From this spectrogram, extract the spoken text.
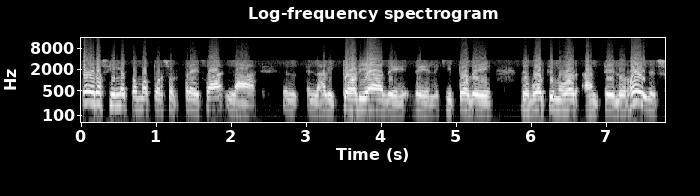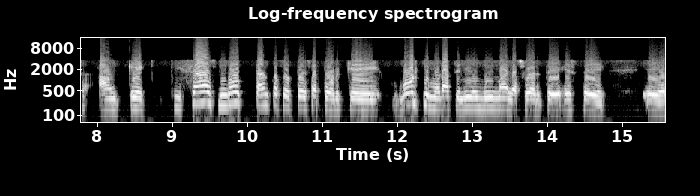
pero sí me tomó por sorpresa la, la victoria de, del equipo de, de Baltimore ante los Raiders, aunque quizás no tanta sorpresa porque Baltimore ha tenido muy mala suerte este eh,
